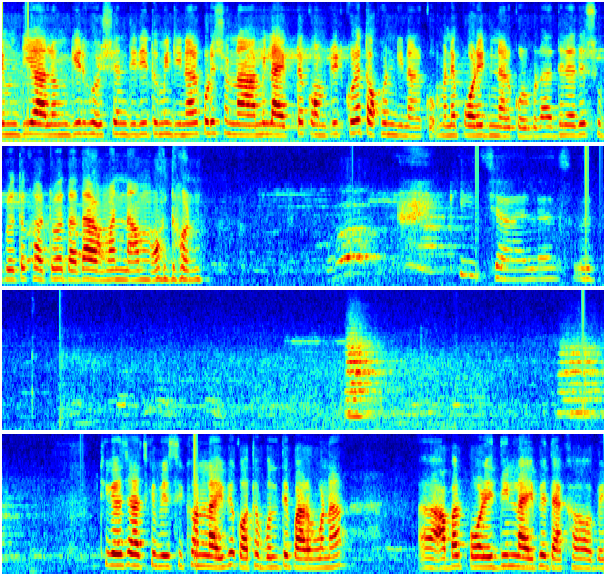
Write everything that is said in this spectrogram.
এমডি আলমগীর হোসেন, দিদি, তুমি ডিনার করেছ? না, আমি লাইভটা কমপ্লিট করে তখন ডিনার মানে পরে ডিনার করব। রাধে রাধে, সুব্রত খাটুয়া, দাদা, আমার নাম মদন। সত্যি। ঠিক আছে, আজকে বেশিক্ষণ লাইভে কথা বলতে পারব না আবার পরের দিন লাইভে দেখা হবে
